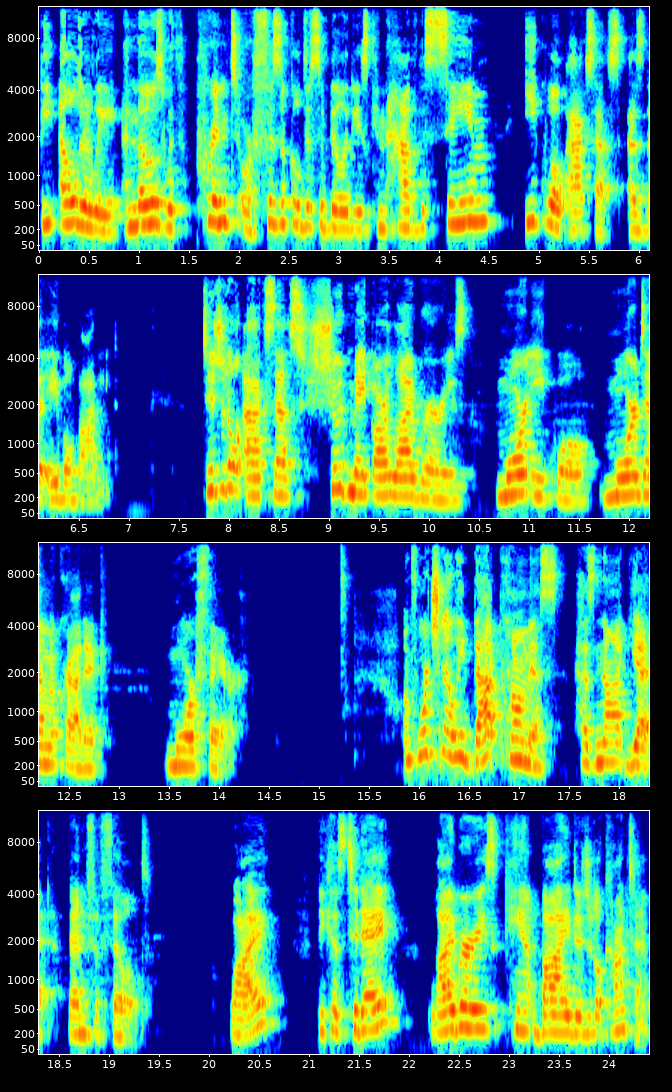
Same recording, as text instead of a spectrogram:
The elderly and those with print or physical disabilities can have the same equal access as the able-bodied. Digital access should make our libraries more equal, more democratic, more fair. Unfortunately, that promise has not yet been fulfilled. Why? Because today, libraries can't buy digital content.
